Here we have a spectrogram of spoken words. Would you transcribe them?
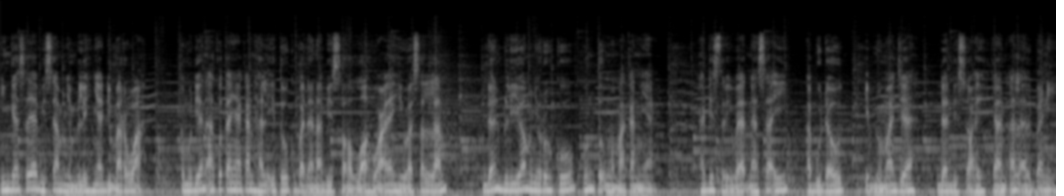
hingga saya bisa menyembelihnya di Marwah. Kemudian aku tanyakan hal itu kepada Nabi Shallallahu Alaihi Wasallam, dan beliau menyuruhku untuk memakannya. Hadis riwayat Nasai, Abu Daud, Ibnu Majah, dan disahihkan Al-Albani.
